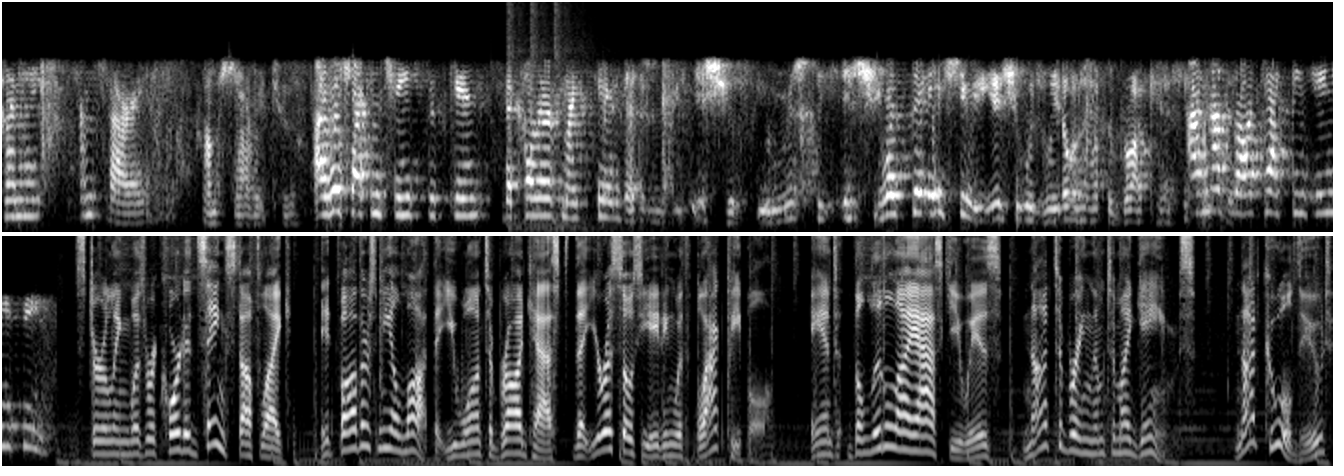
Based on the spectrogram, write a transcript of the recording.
Honey, I'm sorry. I'm sorry too. I wish I can change the skin, the color of my skin. That isn't the issue. You missed the issue. What's the issue? The issue is we don't have to broadcast it. I'm not broadcasting anything. Sterling was recorded saying stuff like, It bothers me a lot that you want to broadcast that you're associating with black people. And the little I ask you is not to bring them to my games. Not cool, dude.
